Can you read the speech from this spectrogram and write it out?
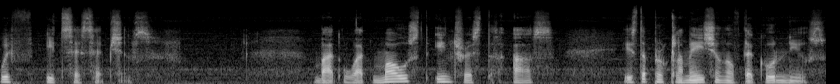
with its exceptions. But what most interests us is the proclamation of the good news.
